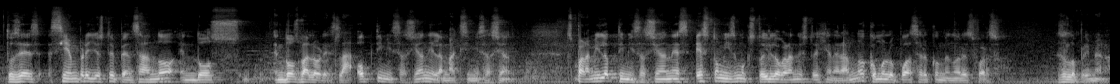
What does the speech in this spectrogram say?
Entonces, siempre yo estoy pensando en dos, en dos valores, la optimización y la maximización para mí la optimización es esto mismo que estoy logrando y estoy generando, ¿cómo lo puedo hacer con menor esfuerzo? Eso es lo primero.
